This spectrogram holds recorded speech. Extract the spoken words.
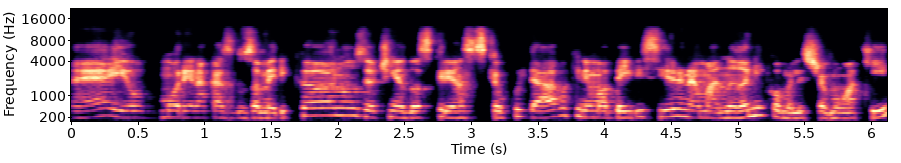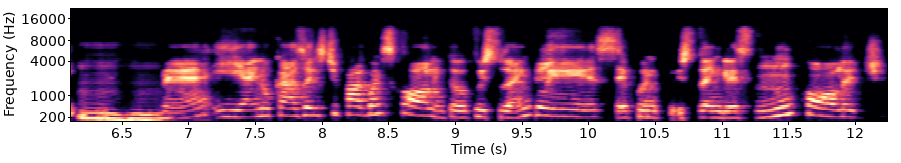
né? Eu morei na casa dos americanos, eu tinha duas crianças que eu cuidava, que nem uma babysitter, né? Uma nani, como eles chamam aqui, uhum. né? E aí, no caso, eles te pagam a escola. Então, eu fui estudar inglês, eu fui estudar inglês num college,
